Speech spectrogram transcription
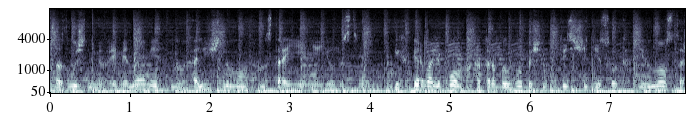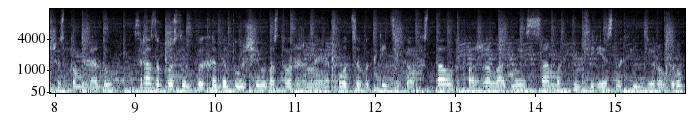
созвучными временами меланхоличному настроению юности. Их первый альбом, который был выпущен в 1996 году, сразу после выхода получил восторженные отзывы критиков, стал, пожалуй, одной из самых интересных инди-рок групп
